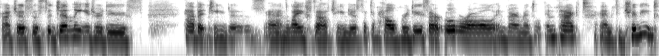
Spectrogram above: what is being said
conscious is to gently introduce habit changes and lifestyle changes that can help reduce our overall environmental impact and contribute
